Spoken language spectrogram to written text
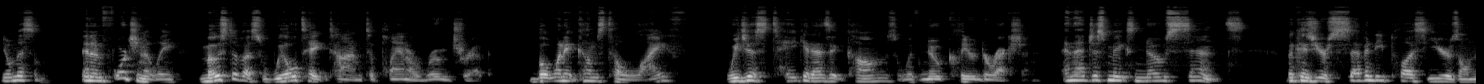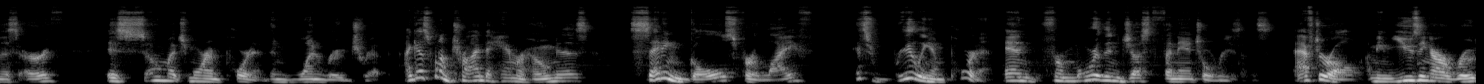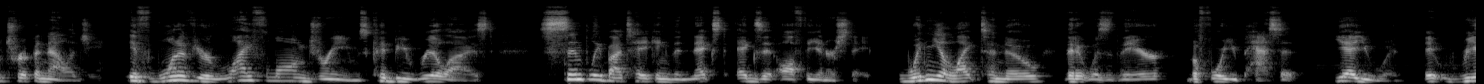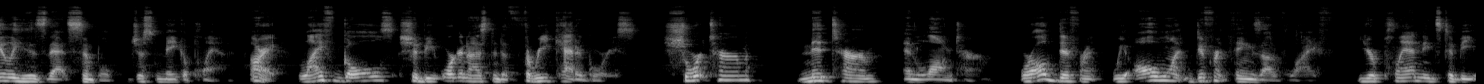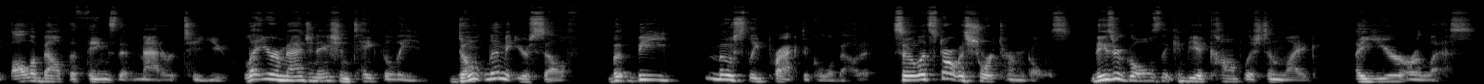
you'll miss them. And unfortunately, most of us will take time to plan a road trip. But when it comes to life, we just take it as it comes with no clear direction. And that just makes no sense because your 70 plus years on this earth is so much more important than one road trip. I guess what I'm trying to hammer home is setting goals for life. It's really important and for more than just financial reasons. After all, I mean, using our road trip analogy, if one of your lifelong dreams could be realized simply by taking the next exit off the interstate, wouldn't you like to know that it was there before you pass it? Yeah, you would. It really is that simple. Just make a plan. All right, life goals should be organized into three categories short term, mid term, and long term. We're all different. We all want different things out of life. your plan needs to be all about the things that matter to you. Let your imagination take the lead. Don't limit yourself, but be mostly practical about it. So let's start with short term goals. These are goals that can be accomplished in like a year or less.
